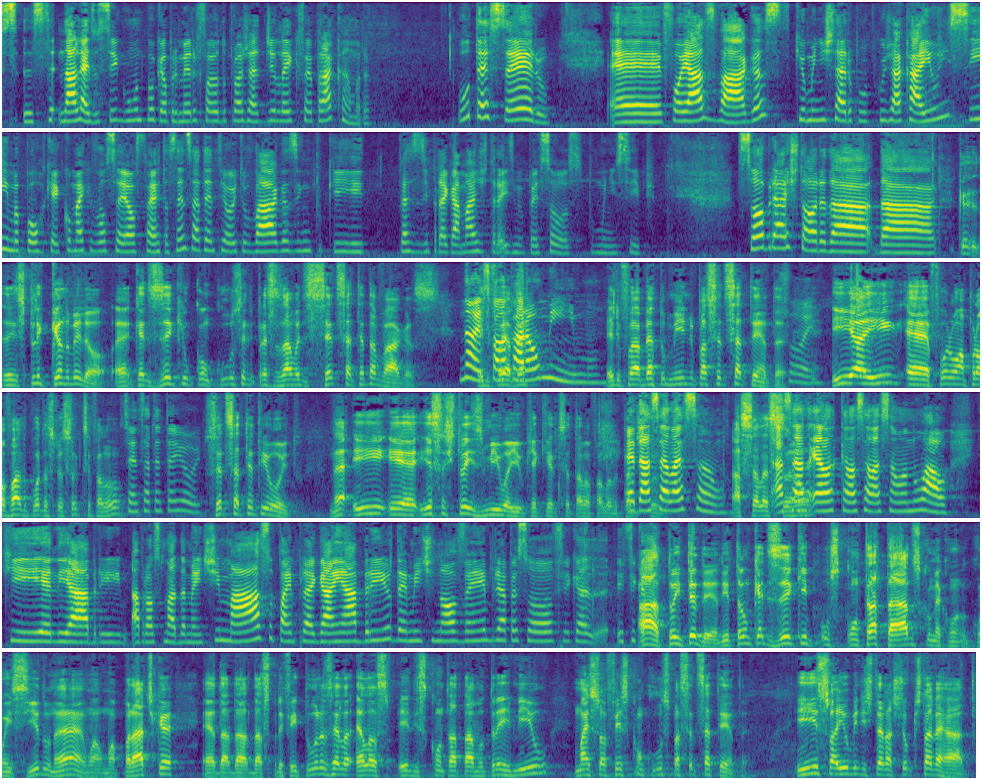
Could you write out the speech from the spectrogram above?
aliás, o segundo, porque o primeiro foi o do projeto de lei que foi para a Câmara. O terceiro é, foi as vagas, que o Ministério Público já caiu em cima, porque como é que você oferta 178 vagas em, que precisa empregar mais de 3 mil pessoas para o município. Sobre a história da. da... Explicando melhor, é, quer dizer que o concurso ele precisava de 170 vagas. Não, eles colocaram o mínimo. Ele foi aberto o mínimo para 170. Foi. E aí é, foram aprovados quantas pessoas que você falou? 178. 178. Né? E, e, e esses 3 mil aí, o que é que você estava falando? É da seleção. A seleção. A, é aquela seleção anual, que ele abre aproximadamente em março para empregar em abril, demite em novembro e a pessoa fica. E fica... Ah, estou entendendo. Então quer dizer que os contratados, como é conhecido, né? uma, uma prática é, da, da, das prefeituras, elas, eles contratavam 3 mil, mas só fez concurso para 170. E isso aí o Ministério achou que estava errado.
